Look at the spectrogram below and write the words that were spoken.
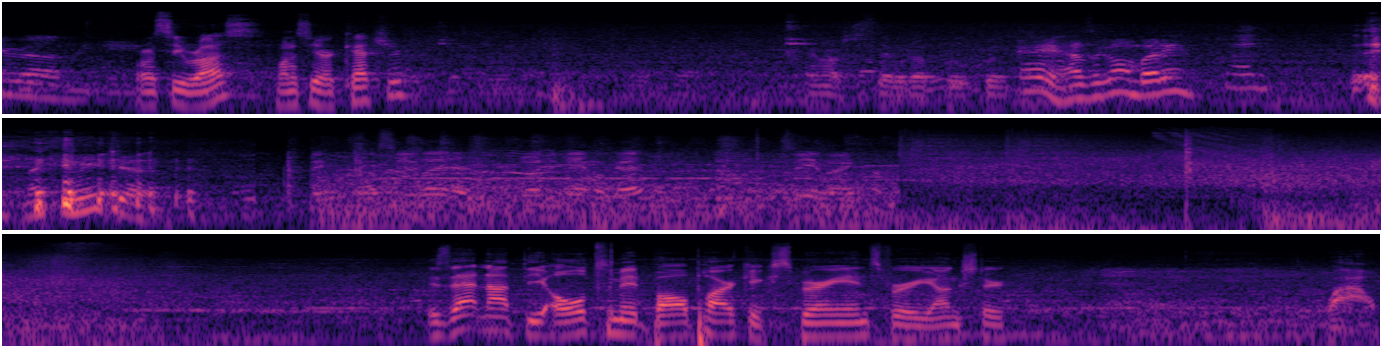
Um, Want to see Russ? Want to see our catcher? Hey, Russ, say what up real quick. Hey, how's it going, buddy? nice to meet you. I'll see you later. Enjoy the game, okay? See you, man. Is that not the ultimate ballpark experience for a youngster? Wow.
